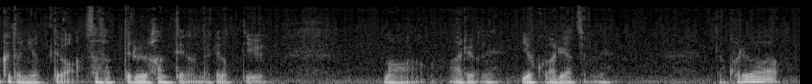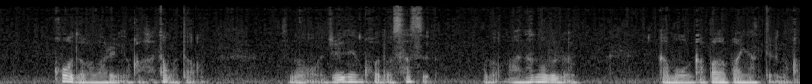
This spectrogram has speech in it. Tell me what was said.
角度によっては刺さってる判定なんだけどっていう、まあ、あるよね。よくあるやつよね。これは、コードが悪いのか、はたまた、その、充電コードを刺す、この穴の部分がもうガパガパになってるのか。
